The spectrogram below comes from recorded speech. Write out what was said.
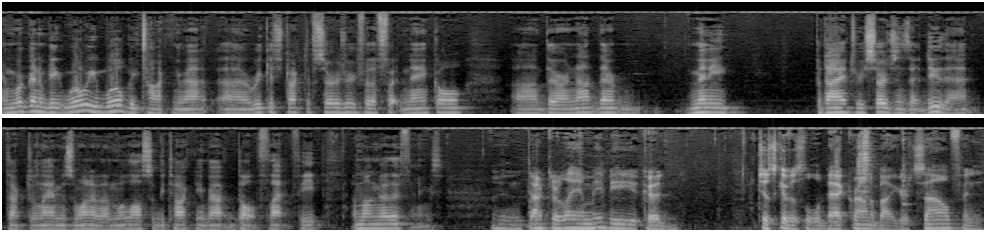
And we're going to be, we'll, we will be talking about uh, reconstructive surgery for the foot and ankle. Uh, there are not there many podiatry surgeons that do that. Dr. Lam is one of them. We'll also be talking about adult flat feet, among other things. And Dr. Lam, maybe you could just give us a little background about yourself and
